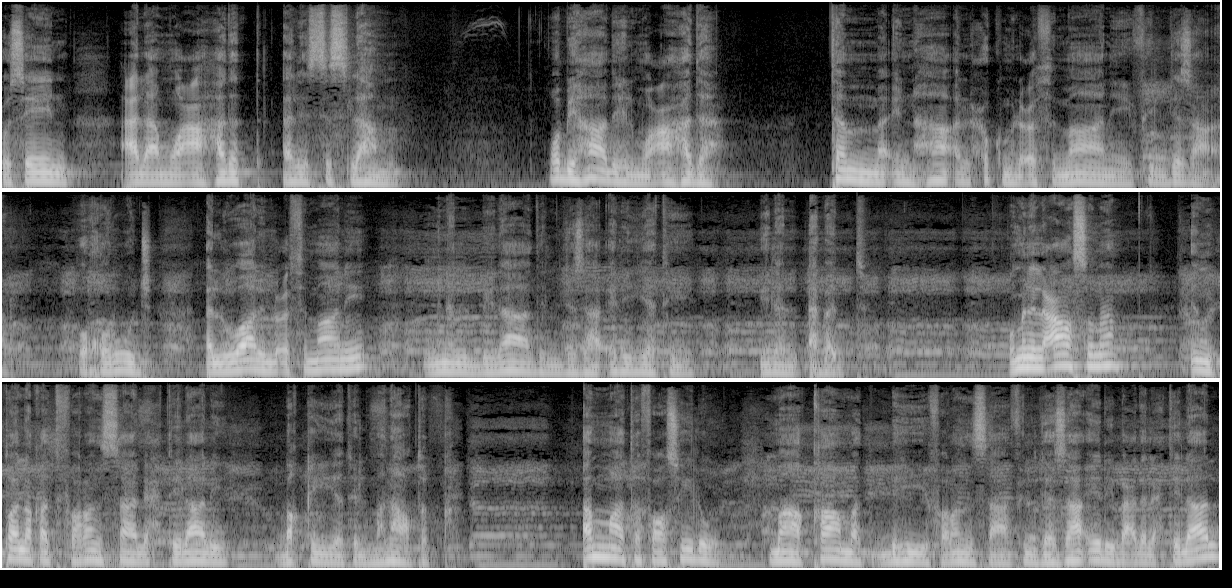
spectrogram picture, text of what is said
حسين على معاهدة الاستسلام. وبهذه المعاهدة تم إنهاء الحكم العثماني في الجزائر وخروج الوالي العثماني من البلاد الجزائرية إلى الأبد. ومن العاصمة انطلقت فرنسا لاحتلال بقية المناطق. أما تفاصيل ما قامت به فرنسا في الجزائر بعد الاحتلال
